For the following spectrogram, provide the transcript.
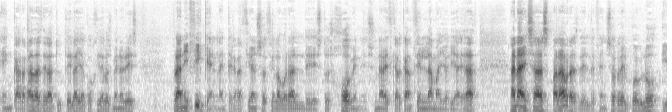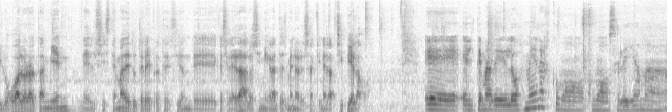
encargadas de la tutela y acogida de los menores planifiquen la integración sociolaboral de estos jóvenes una vez que alcancen la mayoría de edad. Ana, esas palabras del defensor del pueblo y luego valorar también el sistema de tutela y protección que se le da a los inmigrantes menores aquí en el archipiélago. Eh, el tema de los menas, como, como se le llama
